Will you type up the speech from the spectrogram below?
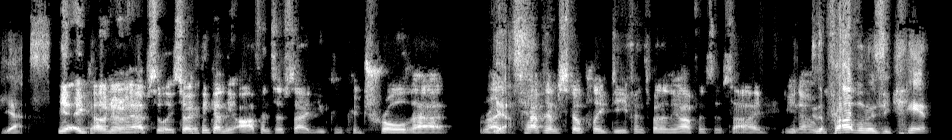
Yes. Yeah. Oh no, no, absolutely. So I think on the offensive side, you can control that, right? Yes. Have them still play defense, but on the offensive side, you know, the problem is you can't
